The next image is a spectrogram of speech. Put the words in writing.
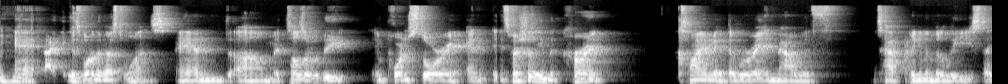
mm-hmm. and I think it's one of the best ones. And um, it tells a really important story, and especially in the current climate that we're in now with what's happening in the Middle East. I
